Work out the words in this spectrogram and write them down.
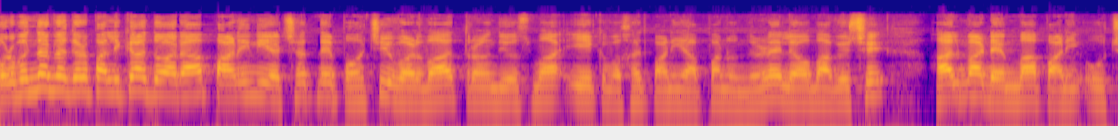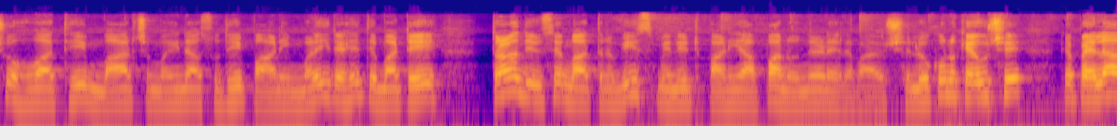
પોરબંદર નગરપાલિકા દ્વારા પાણીની અછતને પહોંચી વળવા ત્રણ દિવસમાં એક વખત પાણી આપવાનો નિર્ણય લેવામાં આવ્યો છે. હાલમાં ડેમમાં પાણી ઓછું હોવાથી માર્ચ મહિના સુધી પાણી મળી રહે તે માટે ત્રણ દિવસે માત્ર વીસ મિનિટ પાણી આપવાનો નિર્ણય લેવાયો છે. લોકોનું કહેવું છે કે પહેલા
